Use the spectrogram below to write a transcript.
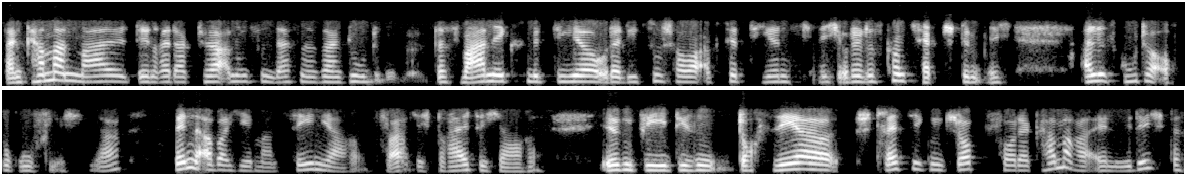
dann kann man mal den Redakteur anrufen lassen und sagen, du, das war nichts mit dir oder die Zuschauer akzeptieren dich nicht oder das Konzept stimmt nicht. Alles Gute auch beruflich. Ja? Wenn aber jemand zehn Jahre, 20, 30 Jahre irgendwie diesen doch sehr stressigen Job vor der Kamera erledigt das,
